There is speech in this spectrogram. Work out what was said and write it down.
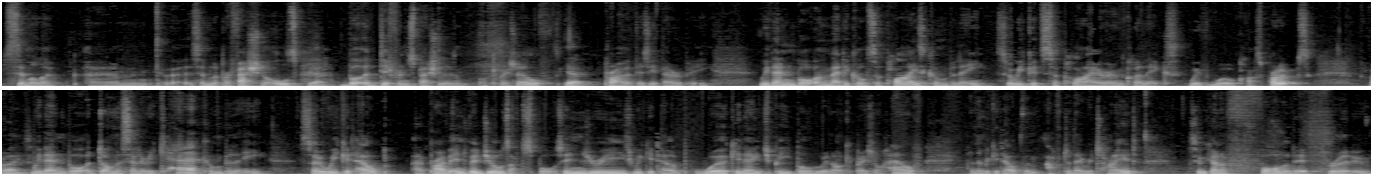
similar um, similar professionals, Yeah. but a different specialism: occupational health, Yeah. private physiotherapy. We then bought a medical supplies company so we could supply our own clinics with world class products. Right. We then bought a domiciliary care company so we could help uh, private individuals after sports injuries, we could help working age people who are in occupational health, and then we could help them after they retired. So we kind of followed it through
